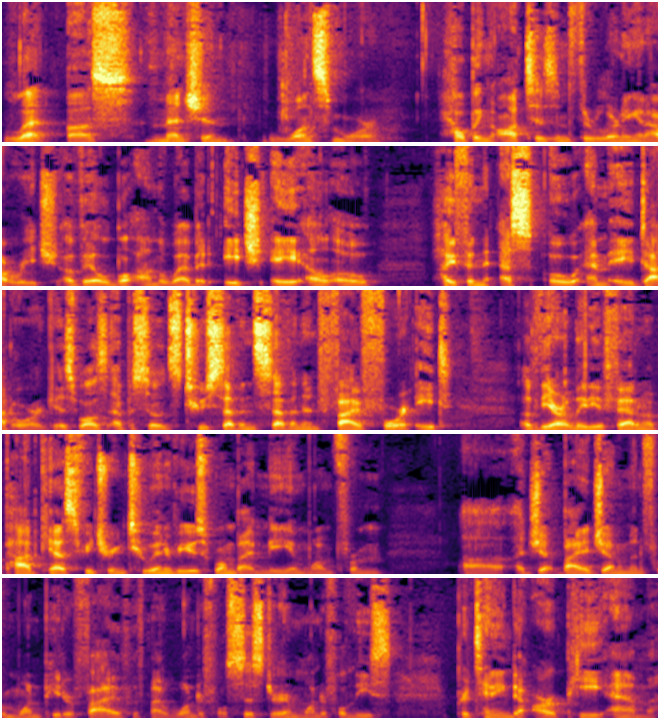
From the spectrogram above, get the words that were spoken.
Let us mention once more Helping Autism Through Learning and Outreach, available on the web at H A L O soma.org, as well as episodes 277 and 548 of the Our Lady of Fatima podcast, featuring two interviews, one by me and one from uh, a, by a gentleman from 1 Peter 5 with my wonderful sister and wonderful niece, pertaining to RPM,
